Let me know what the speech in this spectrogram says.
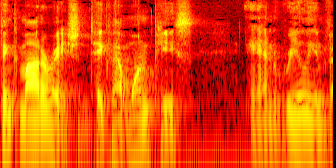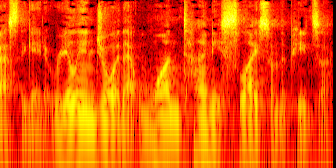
Think moderation. Take that one piece and really investigate it. Really enjoy that one tiny slice of the pizza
